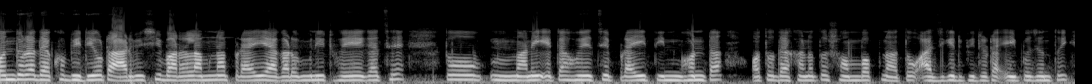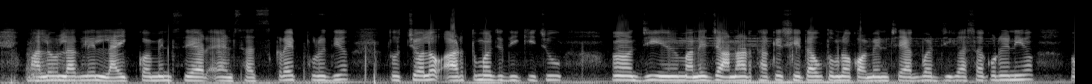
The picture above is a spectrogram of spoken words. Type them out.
বন্ধুরা, দেখো ভিডিওটা আর বেশি বাড়ালাম না, প্রায় এগারো মিনিট হয়ে গেছে। তো মানে এটা হয়েছে প্রায় তিন ঘণ্টা, অত দেখানো তো সম্ভব না। তো আজকের ভিডিওটা এই পর্যন্তই। ভালো লাগলে like comment share and subscribe করে দিও। তো চলো, আর তোমার যদি কিছু মানে জানার থাকে সেটাও তোমরা কমেন্টসে একবার জিজ্ঞাসা করে নিও। তো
